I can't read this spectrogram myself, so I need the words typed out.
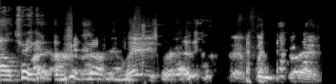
I'll try to get. I'm Ladies, please go ahead.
